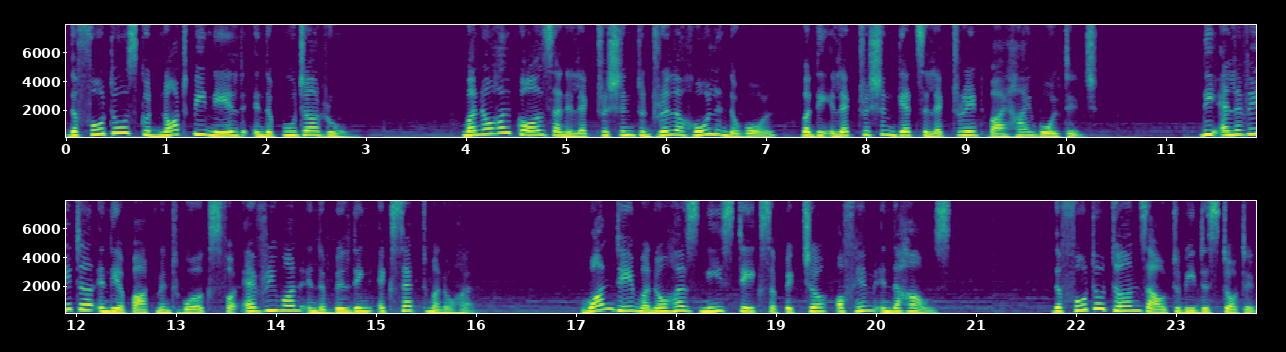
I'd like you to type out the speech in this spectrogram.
The photos could not be nailed in the puja room. Manohar calls an electrician to drill a hole in the wall, but the electrician gets electrocuted by high voltage. The elevator in the apartment works for everyone in the building except Manohar. One day Manohar's niece takes a picture of him in the house. The photo turns out to be distorted.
